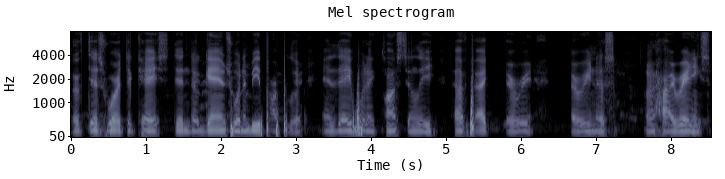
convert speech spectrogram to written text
If this were the case, then the games wouldn't be popular and they wouldn't constantly have packed are- arenas and high ratings.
